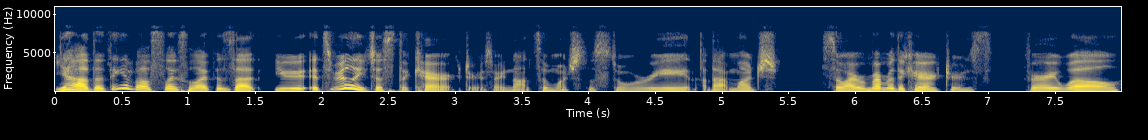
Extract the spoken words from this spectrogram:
yeah, the thing about slice of life is that you it's really just the characters, right? Not so much the story that much. So I remember the characters very well,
